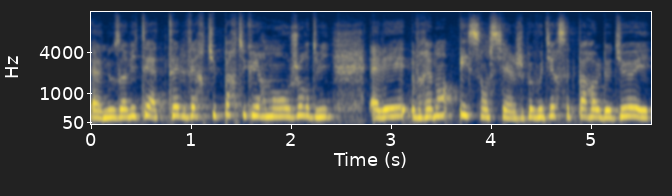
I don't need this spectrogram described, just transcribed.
euh, nous inviter à telle vertu particulièrement aujourd'hui elle est vraiment essentielle. Je peux vous dire cette parole de Dieu et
